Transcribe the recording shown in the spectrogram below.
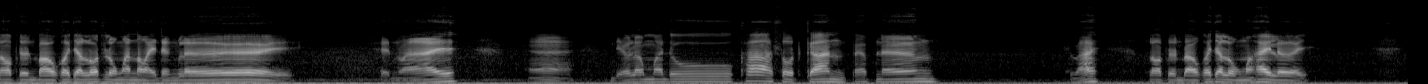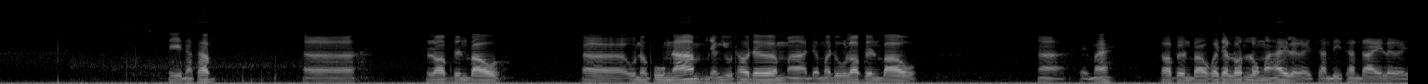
รอบเดินเบาเขาจะลดลงมาหน่อยหนึ่งเลย เห็นไหม ดี๋ยวเรามาดูค่าสดกันแป๊บหนึ่งเห็นไหมรอบเดินเบาเขาจะลงมาให้เลย นี่นะครับออรอบเดินเบาเอ,อ,อุณหภูมิน้ำยังอยู่เท่าเดิมเดี๋ยวมาดูรอบเดินเบาเห็นไหมรอบเดินเบาเขาจะลดลงมาให้เลยทันทีทันใดเลย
